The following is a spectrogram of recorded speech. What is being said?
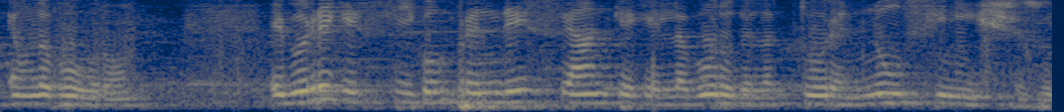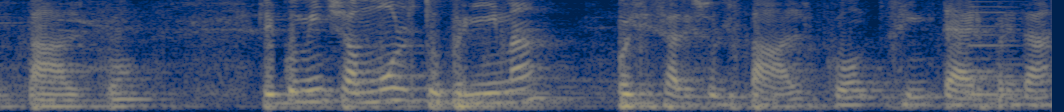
è un lavoro e vorrei che si comprendesse anche che il lavoro dell'attore non finisce sul palco, che comincia molto prima, poi si sale sul palco, si interpreta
